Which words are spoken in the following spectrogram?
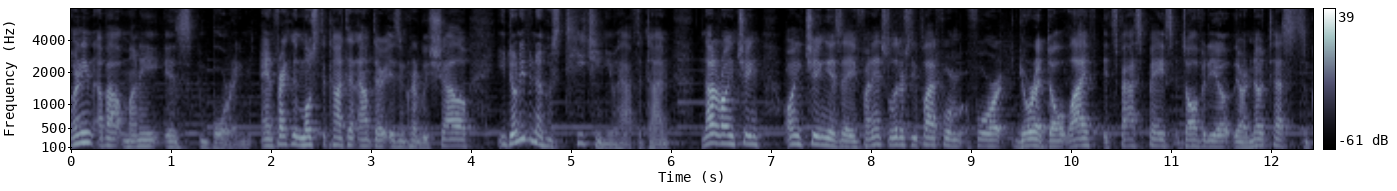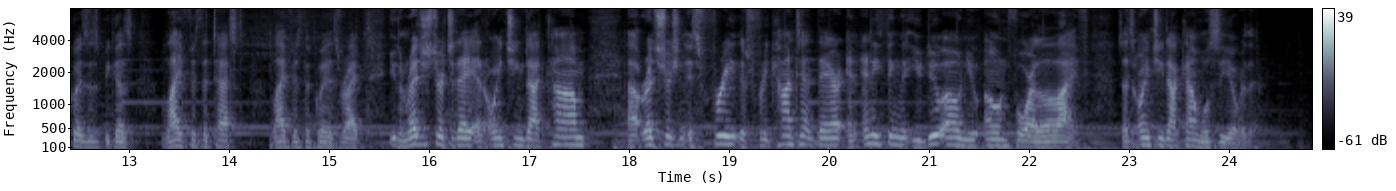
Learning about money is boring, and frankly, most of the content out there is incredibly shallow. You don't even know who's teaching you half the time. Not at Oink Oink is a financial literacy platform for your adult life. It's fast-paced, it's all video. There are no tests and quizzes because life is the test, life is the quiz, right? You can register today at oinkching.com. Uh, registration is free, there's free content there, and anything that you do own, you own for life. So that's oinkching.com. We'll see you over there.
